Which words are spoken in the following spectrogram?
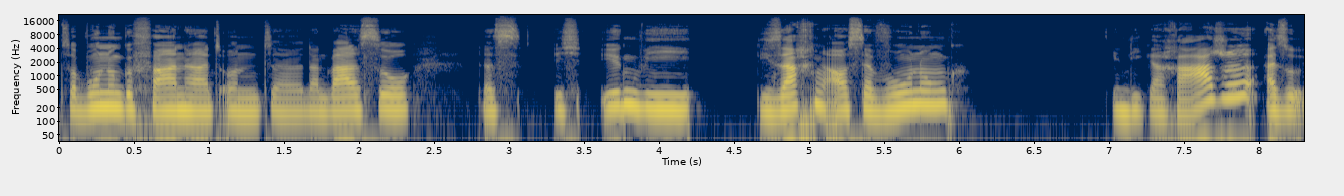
zur Wohnung gefahren hat. Und äh, dann war es so, dass ich irgendwie die Sachen aus der Wohnung in die Garage, also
